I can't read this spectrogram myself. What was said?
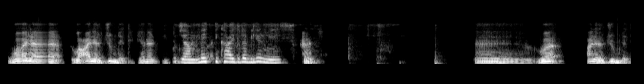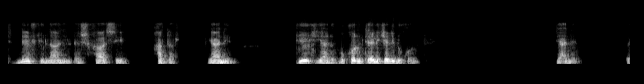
ve la ve alel cümleti genel itibariyle. Hocam metni kaydırabilir miyiz? Evet. Ee, ve alel cümleti nefkü lanil eşhasi hatar. Yani diyor ki yani bu konu tehlikeli bir konu. Yani e,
